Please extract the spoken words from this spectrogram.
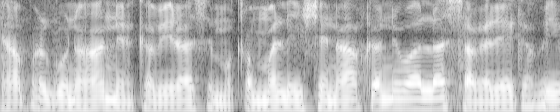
یہاں پر گناہ نے کبیرہ سے مکمل اجتناب کرنے والا صغرے کا بھی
